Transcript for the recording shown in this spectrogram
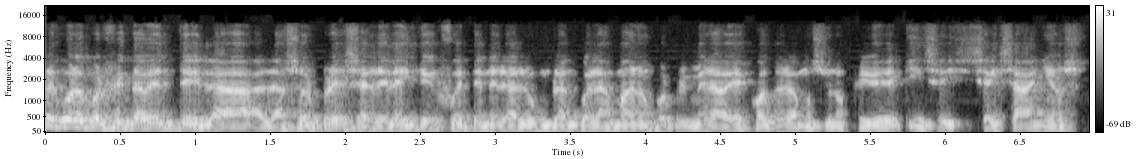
recuerdo perfectamente la, sorpresa, el deleite que fue tener álbum blanco en las manos por primera vez cuando éramos unos pibes de 15, 16 años.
